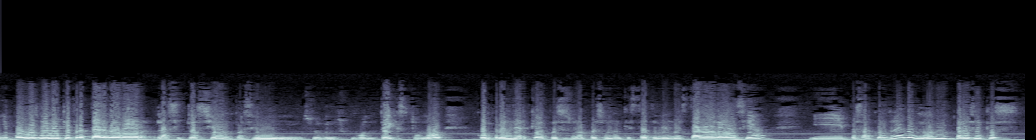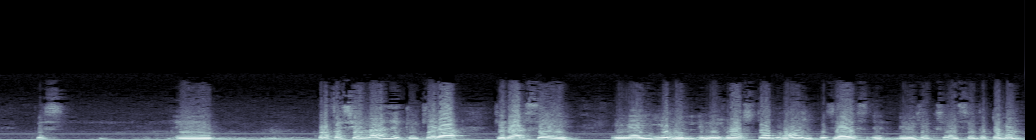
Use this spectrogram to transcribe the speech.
y pues más bien que tratar de ver la situación pues en su, contexto, ¿no? Comprender que pues es una persona que está teniendo esta violencia y pues al contrario, ¿no? Me parece que es pues eh, profesional el que quiera quedarse eh, ahí en el, en el roster, ¿no? Y pues ya es, eh, me imagino que es una decisión que toman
